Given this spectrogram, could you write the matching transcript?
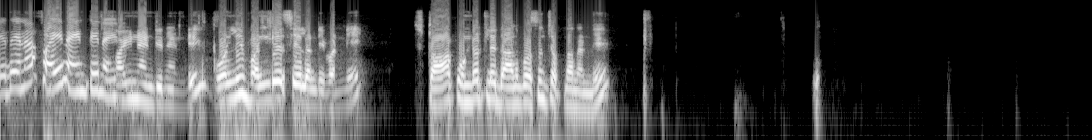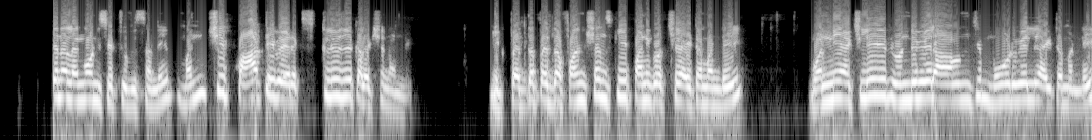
ఏదైనా five ninety nine. Five ninety nine అండి. ఓన్లీ వన్ డే సేల్ అండి ఇవన్నీ. స్టాక్ ఉండట్లేదు దానికోసం చెప్తానండి లంగోని సెట్ చూపిస్తాండి మంచి పార్టీ వేర్ ఎక్స్క్లూజివ్ కలెక్షన్ అండి. మీకు పెద్ద పెద్ద ఫంక్షన్స్కి పనికి వచ్చే ఐటమ్ అండి. ఇవన్నీ యాక్చువల్లీ రెండు వేల ఆరు నుంచి మూడు వేలు ఐటమ్ అండి.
